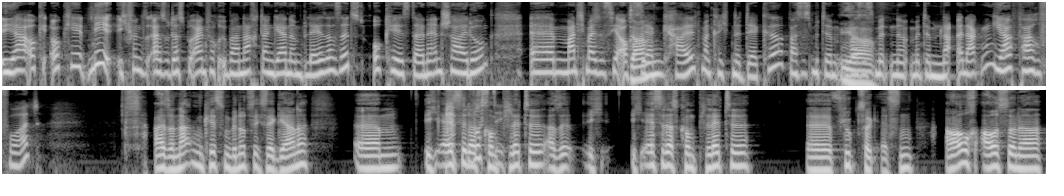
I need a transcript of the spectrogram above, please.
Ja, okay, okay. Nee, ich finde, also, dass du einfach über Nacht dann gerne im Blazer sitzt, okay, ist deine Entscheidung. Ähm, manchmal ist es ja auch Dann- sehr kalt, man kriegt eine Decke. Was ist mit dem, Ja. was ist mit, ne, mit dem Na Nacken? Ja, fahre fort. Also Nackenkissen benutze ich sehr gerne. Ähm, ich esse das ich. komplette, also ich, ich esse das komplette äh, Flugzeugessen, auch aus so einer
